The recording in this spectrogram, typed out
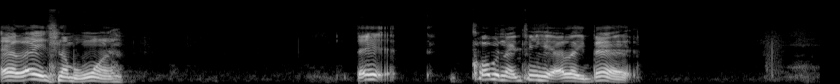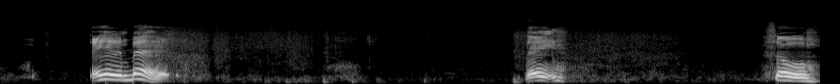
LA is number one. They COVID nineteen hit LA bad. They him bad. They so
